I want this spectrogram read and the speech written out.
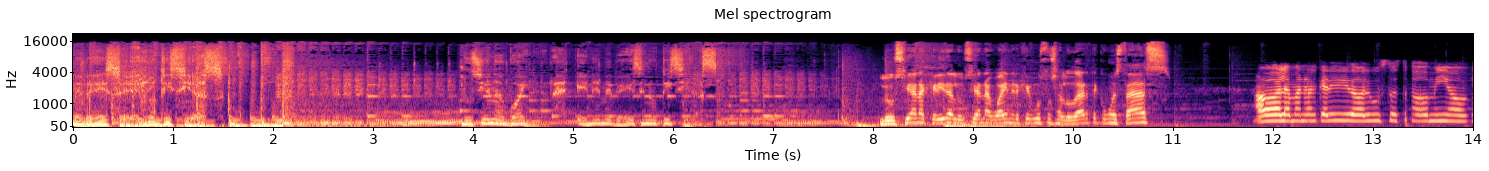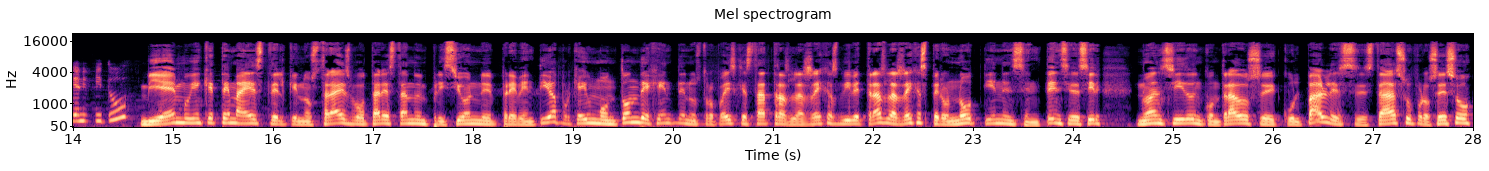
MBS Noticias. Luciana Weiner en MBS Noticias. Luciana, querida Luciana Weiner, qué gusto saludarte, ¿cómo estás? Hola Manuel querido, el gusto es todo mío. Bien, ¿y tú? Bien, muy bien. ¿Qué tema es el que nos traes votar estando en prisión eh, preventiva? Porque hay un montón de gente en nuestro país que está tras las rejas, vive tras las rejas, pero no tienen sentencia, es decir, no han sido encontrados eh, culpables. Está su proceso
